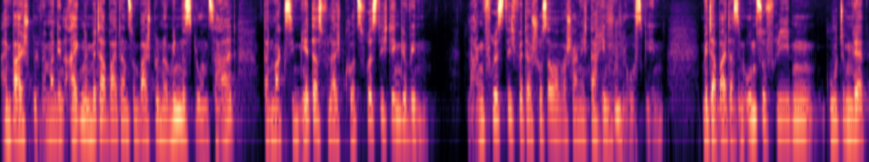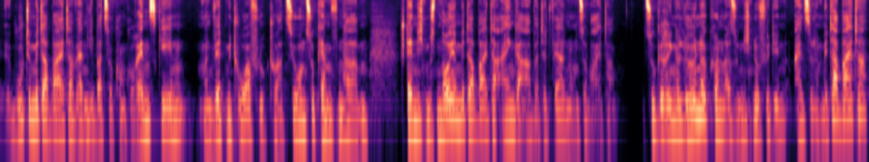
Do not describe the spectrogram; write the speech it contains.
Ein Beispiel, wenn man den eigenen Mitarbeitern zum Beispiel nur Mindestlohn zahlt, dann maximiert das vielleicht kurzfristig den Gewinn. Langfristig wird der Schuss aber wahrscheinlich nach hinten losgehen. Mitarbeiter sind unzufrieden, gute, gute Mitarbeiter werden lieber zur Konkurrenz gehen, man wird mit hoher Fluktuation zu kämpfen haben, ständig müssen neue Mitarbeiter eingearbeitet werden und so weiter. Zu geringe Löhne können also nicht nur für den einzelnen Mitarbeiter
